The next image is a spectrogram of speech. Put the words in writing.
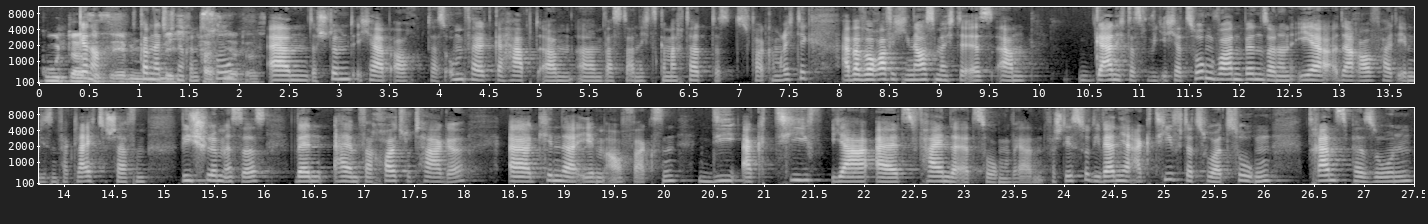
gut, dass Genau, es eben das kommt natürlich noch hinzu. passiert ist. Ähm, das stimmt. Ich habe auch das Umfeld gehabt, ähm, ähm, was da nichts gemacht hat. Das ist vollkommen richtig. Aber worauf ich hinaus möchte, ist ähm, gar nicht das, wie ich erzogen worden bin, sondern eher darauf, halt eben diesen Vergleich zu schaffen. Wie schlimm ist es, wenn einfach heutzutage äh, Kinder eben aufwachsen, die aktiv ja als Feinde erzogen werden. Verstehst du? Die werden ja aktiv dazu erzogen, Transpersonen,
